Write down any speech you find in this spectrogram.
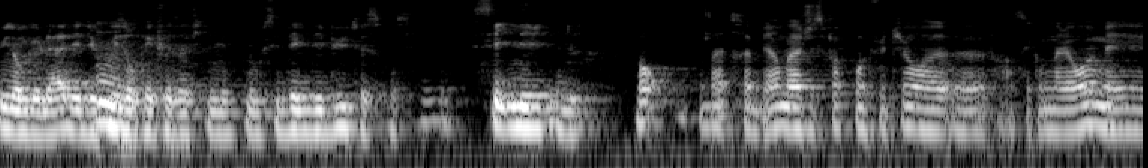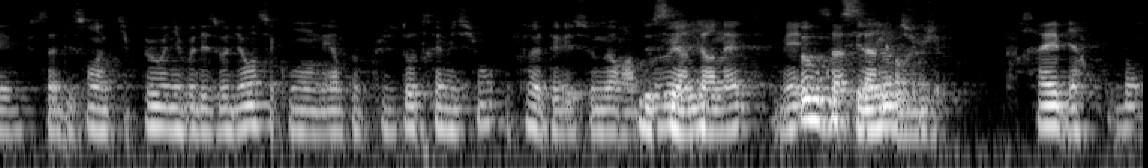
une engueulade et du coup Mm. ils ont quelque chose à filmer. Donc c'est dès le début, de toute façon, c'est inévitable. Bon, bah, très bien. Bah, J'espère que pour le futur, euh, euh, enfin, c'est comme malheureux, mais que ça descend un petit peu au niveau des audiences et qu'on ait un peu plus d'autres émissions. Surtout la télé se meurt un De peu. Internet. Mais Pas beaucoup ça, c'est un autre sujet. Très bien. Bon,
